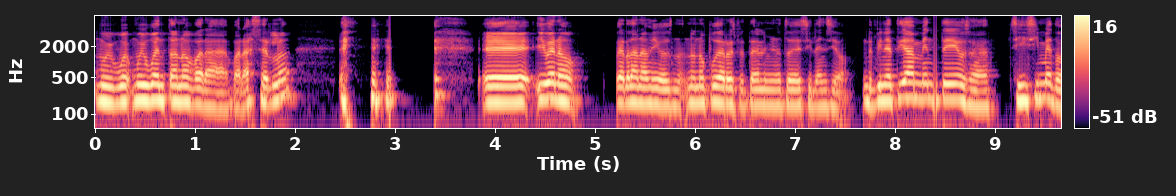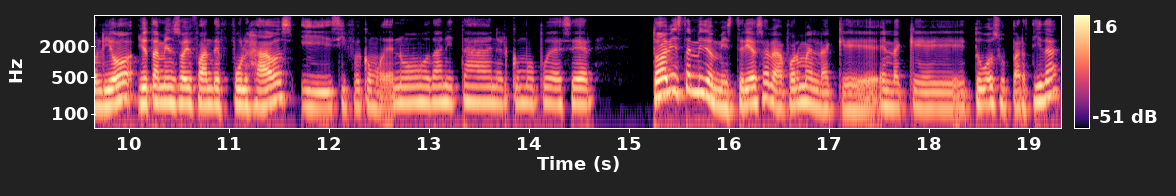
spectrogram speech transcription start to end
muy, muy buen tono para, para hacerlo. Eh, y bueno, perdón amigos, no, no pude respetar el minuto de silencio. Definitivamente, o sea, sí, sí me dolió. Yo también soy fan de Full House y sí fue como de, no, Danny Tanner, ¿cómo puede ser? Todavía está medio misteriosa la forma en la que, en la que tuvo su partida.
